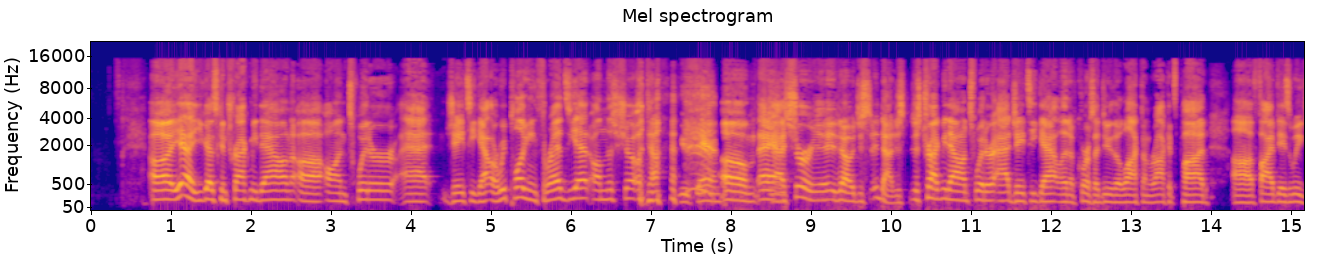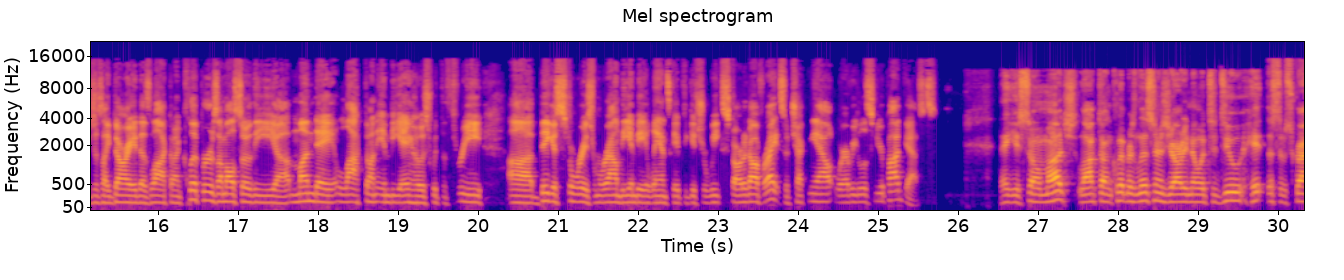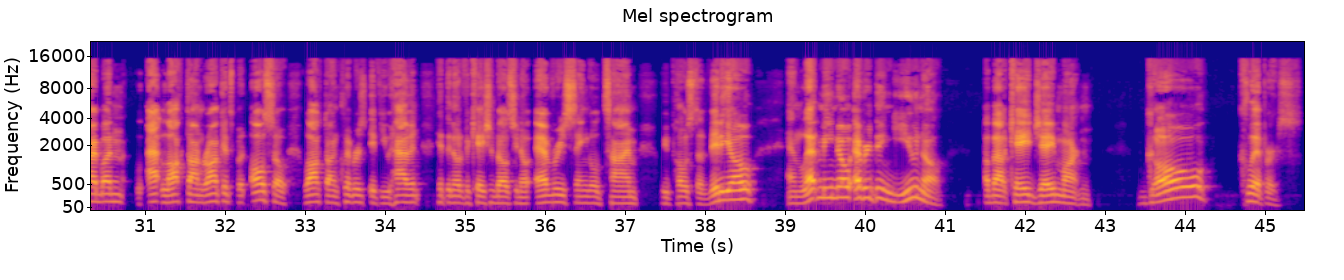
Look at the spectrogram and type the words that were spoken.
Uh, yeah, you guys can track me down uh, on Twitter at JT Gatlin. Are we plugging threads yet on this show? you can. Um, hey, yeah. sure. You know, just no, just just track me down on Twitter at JT Gatlin. Of course, I do the Locked on Rockets pod uh, five days a week, just like Daria does Locked on Clippers. I'm also the uh, Monday Locked on NBA host with the three uh, biggest stories from around the NBA landscape to get your week started off right. So check me out wherever you listen to your podcasts. Thank you so much. Locked on Clippers listeners, you already know what to do. Hit the subscribe button at Locked on Rockets, but also Locked on Clippers. If you haven't, hit the notification bell so you know every single time we post a video. And let me know everything you know about KJ Martin. Go Clippers.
